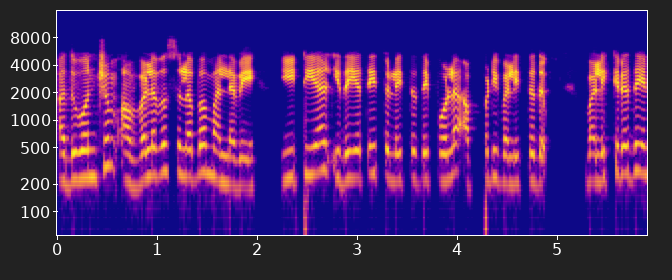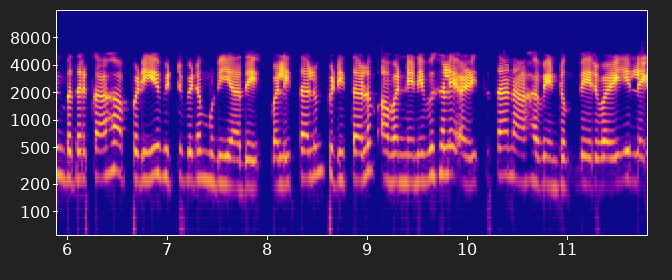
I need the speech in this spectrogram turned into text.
அது ஒன்றும் அவ்வளவு சுலபம் அல்லவே. ஈட்டியால் இதயத்தை துளைத்ததைப் போல அப்படி வலித்தது. வலிக்கிறது என்பதற்காக அப்படியே விட்டுவிட முடியாதே. வலித்தாலும் பிடித்தாலும் அவன் நினைவுகளை அழித்துத்தான் ஆக வேண்டும். வேறு வழியில்லை.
